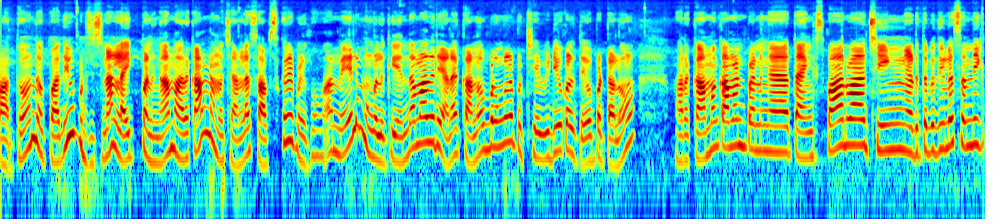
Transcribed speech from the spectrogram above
பார்த்தோம். இந்த பதிவு பிடிச்சிச்சின்னா லைக் பண்ணுங்கள் மறக்காமல் நம்ம சேனலை சப்ஸ்கிரைப் பண்ணிக்கோங்க. மேலும் உங்களுக்கு எந்த மாதிரியான கனவு பலன்களை பற்றிய வீடியோக்கள் தேவைப்பட்டாலும் மறக்காமல் கமெண்ட் பண்ணுங்கள் தேங்க்ஸ் ஃபார் வாட்சிங் அடுத்த பதிவில் சந்திக்கும்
